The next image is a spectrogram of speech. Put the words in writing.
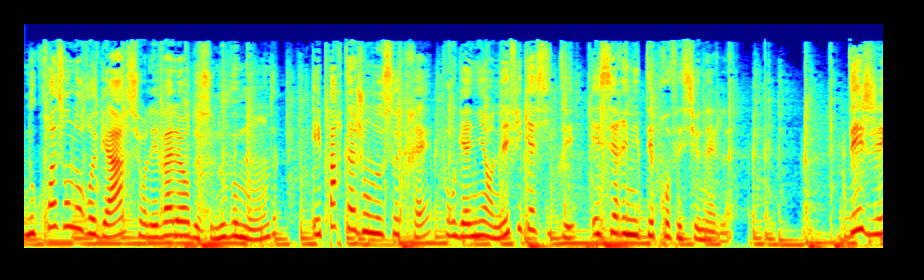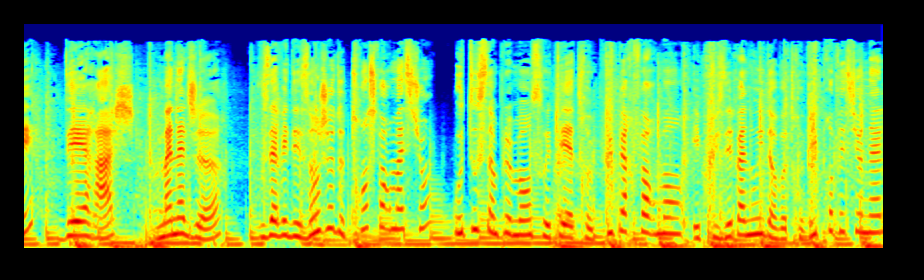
nous croisons nos regards sur les valeurs de ce nouveau monde et partageons nos secrets pour gagner en efficacité et sérénité professionnelle. DG, DRH, manager, vous avez des enjeux de transformation ou tout simplement souhaitez être plus performant et plus épanoui dans votre vie professionnelle?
